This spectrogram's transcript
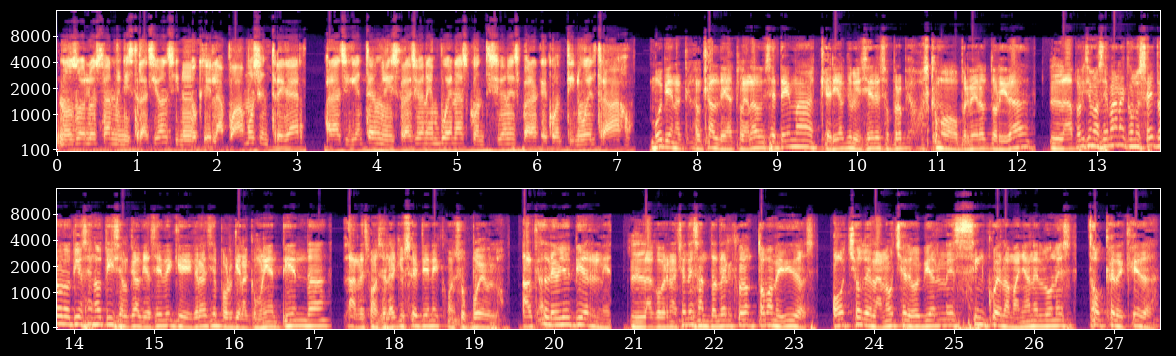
no solo esta administración, sino que la podamos entregar a la siguiente administración en buenas condiciones para que continúe el trabajo. Muy bien, alcalde, aclarado ese tema, quería que lo hiciera su propia voz como primera autoridad. La próxima semana con usted todos los días en noticia, alcalde, así de que gracias porque la comunidad entienda la responsabilidad que usted tiene con su pueblo. Alcalde, hoy es viernes, La gobernación de Santander toma medidas. 8 de la noche de hoy viernes, 5 de la mañana el lunes, toque de queda.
